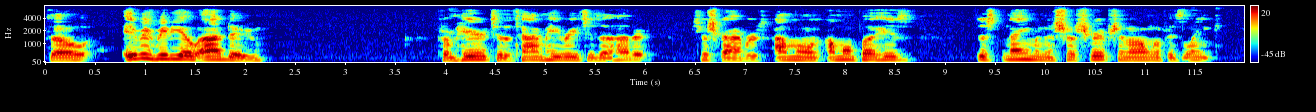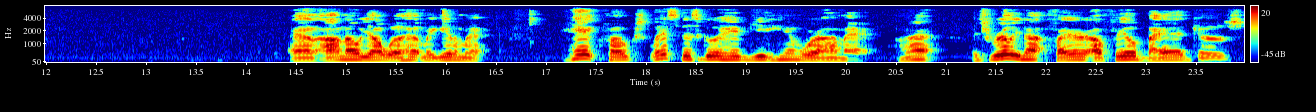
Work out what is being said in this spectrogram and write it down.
So every video I do, from here to the time he reaches a hundred subscribers, I'm on I'm gonna put his just name in the subscription along with his link. And I know y'all will help me get him at. Heck, folks, let's just go ahead and get him where I'm at. Alright? It's really not fair. I feel bad because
